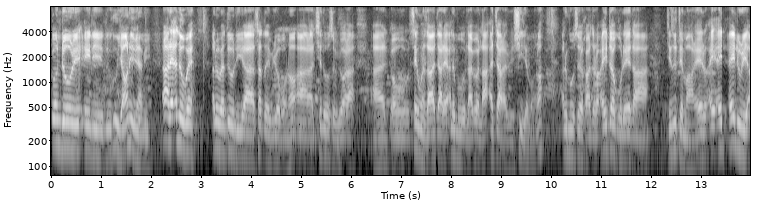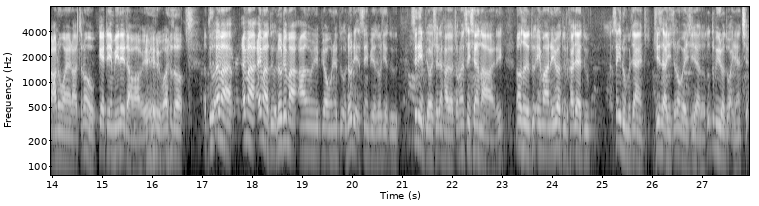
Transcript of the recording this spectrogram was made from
ကွန်ဒိုတွေအိမ်ကြီးသူအခုရောင်းနေပြန်ပြီအဲ့ဒါလည်းအဲ့လိုပဲအဲ့လိုပဲသူတို့ဒီကဆက်သွယ်ပြီးတော့ပေါ့နော်အာချစ်လို့ဆိုပြီးတော့အာဟိုစိတ်ဝင်စားကြတယ်အဲ့လိုမျိုးလာပြီးတော့လာအပ်ကြတာတွေရှိတယ်ပေါ့နော်အဲ့လိုမျိုးဆိုတဲ့ခါကျတော့အဲ့အတွက်ကိုလည်းဒါ ကျေးဇူးတင်ပါတယ်လို့အဲ့အဲ့အဲ့လူတွေအားလုံးကရတာကျွန်တော်ကိုကယ်တင်ပေးလိုက်တာပါပဲလို့ဘာလို့ဆိုတော့သူအဲ့မှာအဲ့မှာအဲ့မှာသူအလုပ်ထဲမှာအာရုံတွေပျော်ဝင်နေသူအလုပ်တွေအဆင်ပြေလို့ရှိရင်သူစိတ်တွေပျော်ရှင်းတဲ့ခါကျတော့ကျွန်တော်စိတ်ချမ်းသာရတယ်လေနောက်ဆိုရင်သူအိမ်မှာနေတော့သူတစ်ခါကျရင်သူစိတ်လိုမကြရင်ဂျေးစာကြီးကျွန်တော်ပဲရှိရဆိုသူတပီတော့သူအရန်ချစ်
